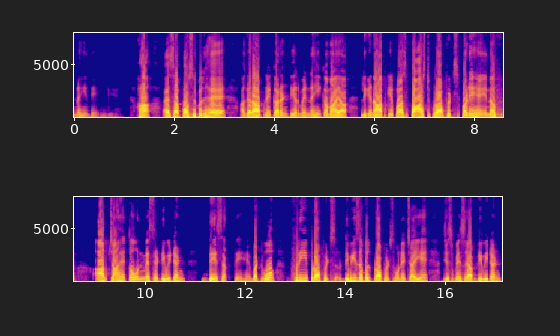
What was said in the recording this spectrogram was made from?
नहीं देंगे। हाँ ऐसा पॉसिबल है, अगर आपने करंट ईयर में नहीं कमाया, लेकिन आपके पास पास्ट प्रॉफिट्स पड़े हैं इनफ आप चाहें तो उनमें से डिविडेंड दे सकते हैं। बट वो फ्री प्रॉफिट्स डिविजिबल प्रॉफिट्स होने चाहिए, जिसमें से आप डिविडेंड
